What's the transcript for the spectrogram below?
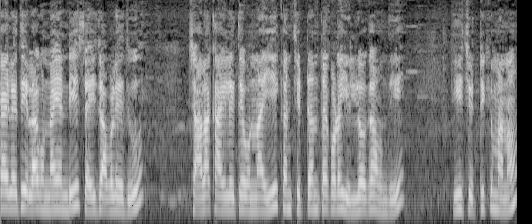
కాయలు అయితే ఇలాగ ఉన్నాయండి సైజు అవ్వలేదు. చాలా కాయలు అయితే ఉన్నాయి కానీ చెట్టు అంతా కూడా ఎల్లోగా ఉంది. ఈ చెట్టుకి మనం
